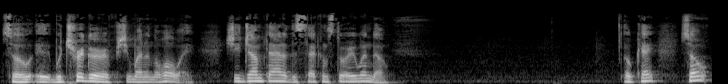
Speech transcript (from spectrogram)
So it would trigger if she went in the hallway. She jumped out of the second story window. Okay? So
